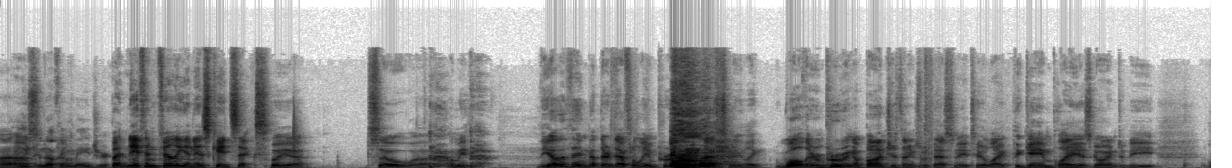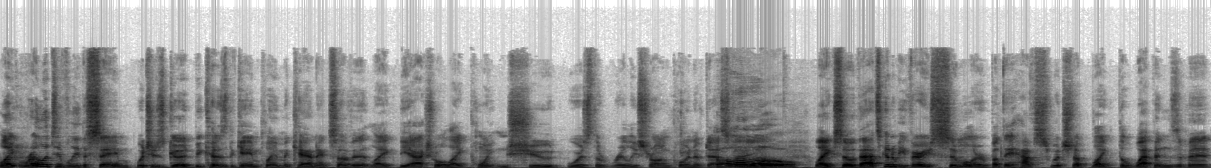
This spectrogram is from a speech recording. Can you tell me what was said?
Uh, at don't least even nothing know. major. But Nathan Fillion is Cayde-6. But yeah. So uh, let me. The other thing that they're definitely improving with Destiny, like, well, they're improving a bunch of things with Destiny too. Like the gameplay is going to be, like, relatively the same, which is good because the gameplay mechanics of it, like the actual like point and shoot, was the really strong point of Destiny. Oh, Like, so that's going to be very similar, but they have switched up like the weapons a bit,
